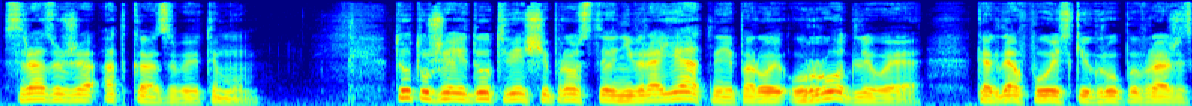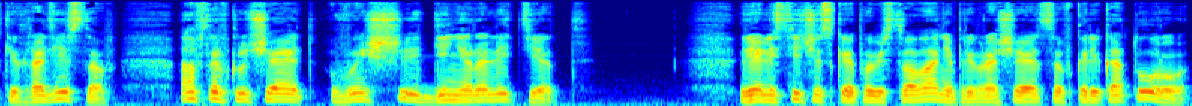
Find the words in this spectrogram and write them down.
сразу же отказывают ему. Тут уже идут вещи просто невероятные, порой уродливые, когда в поиске группы вражеских радистов автор включает высший генералитет. Реалистическое повествование превращается в карикатуру,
